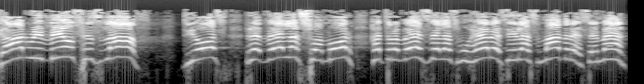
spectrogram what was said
God reveals His love Dios revela su amor a través de las mujeres y las madres. Amen.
